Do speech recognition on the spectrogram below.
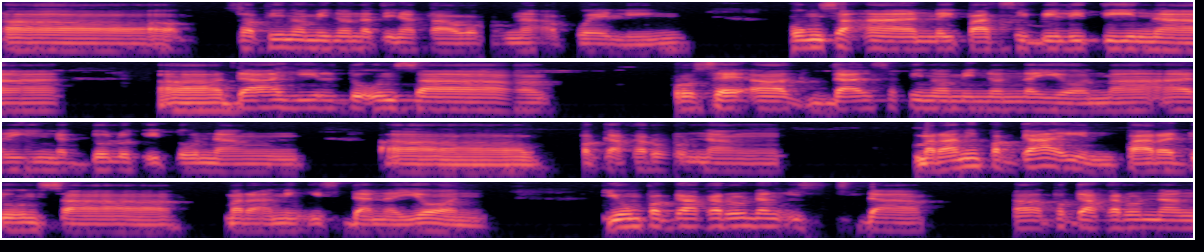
ah, sa phenomenon na tinatawag na upwelling kung saan may possibility na ah, dahil doon sa prose ah, dahil sa phenomenon na yon maaaring nagdulot ito ng ah, pagkakaroon ng maraming pagkain para doon sa maraming isda na yon. Yung pagkakaroon ng isda, ah, pagkakaroon ng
